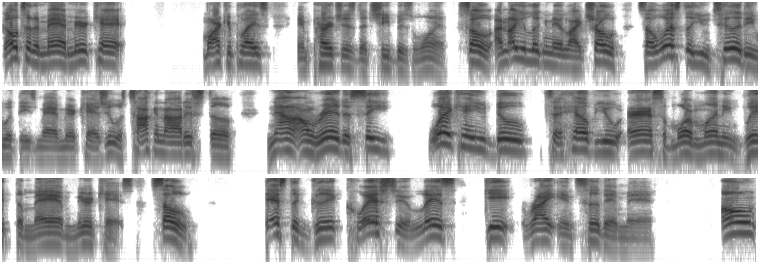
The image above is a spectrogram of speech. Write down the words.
go to the Mad Meerkat marketplace and purchase the cheapest one. So I know you're looking at like Tro. So what's the utility with these Mad Meerkats? You was talking all this stuff. Now I'm ready to see what can you do to help you earn some more money with the Mad Meerkats? So that's the good question. Let's get right into that, man. On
